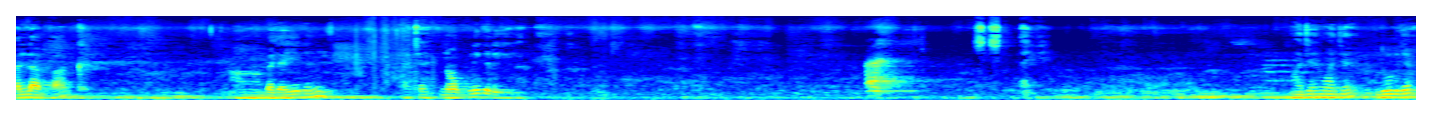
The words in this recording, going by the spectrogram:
अल्लाह पाक। हाँ बजाइएगा नहीं? अच्छा नॉक नहीं करिएगा? वहाँ जाए वहाँ जाए दूर जाए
